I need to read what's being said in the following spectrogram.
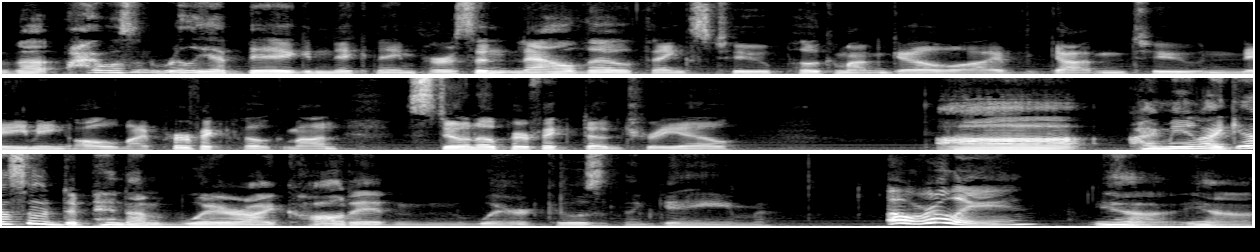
But I wasn't really a big nickname person. Now though, thanks to Pokemon Go, I've gotten to naming all of my perfect Pokemon. Still no perfect Dugtrio. Uh, I mean, I guess it would depend on where I caught it and where it goes in the game. oh, really? Yeah, yeah.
